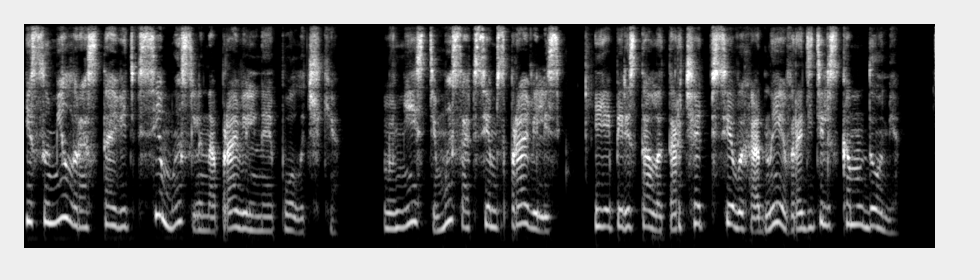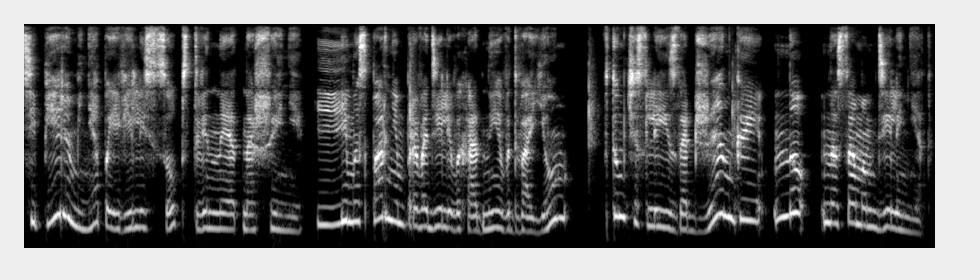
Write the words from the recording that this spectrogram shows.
и сумел расставить все мысли на правильные полочки. Вместе мы совсем справились, и я перестала торчать все выходные в родительском доме. Теперь у меня появились собственные отношения, и мы с парнем проводили выходные вдвоем, в том числе и за Дженгой, но на самом деле нет.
